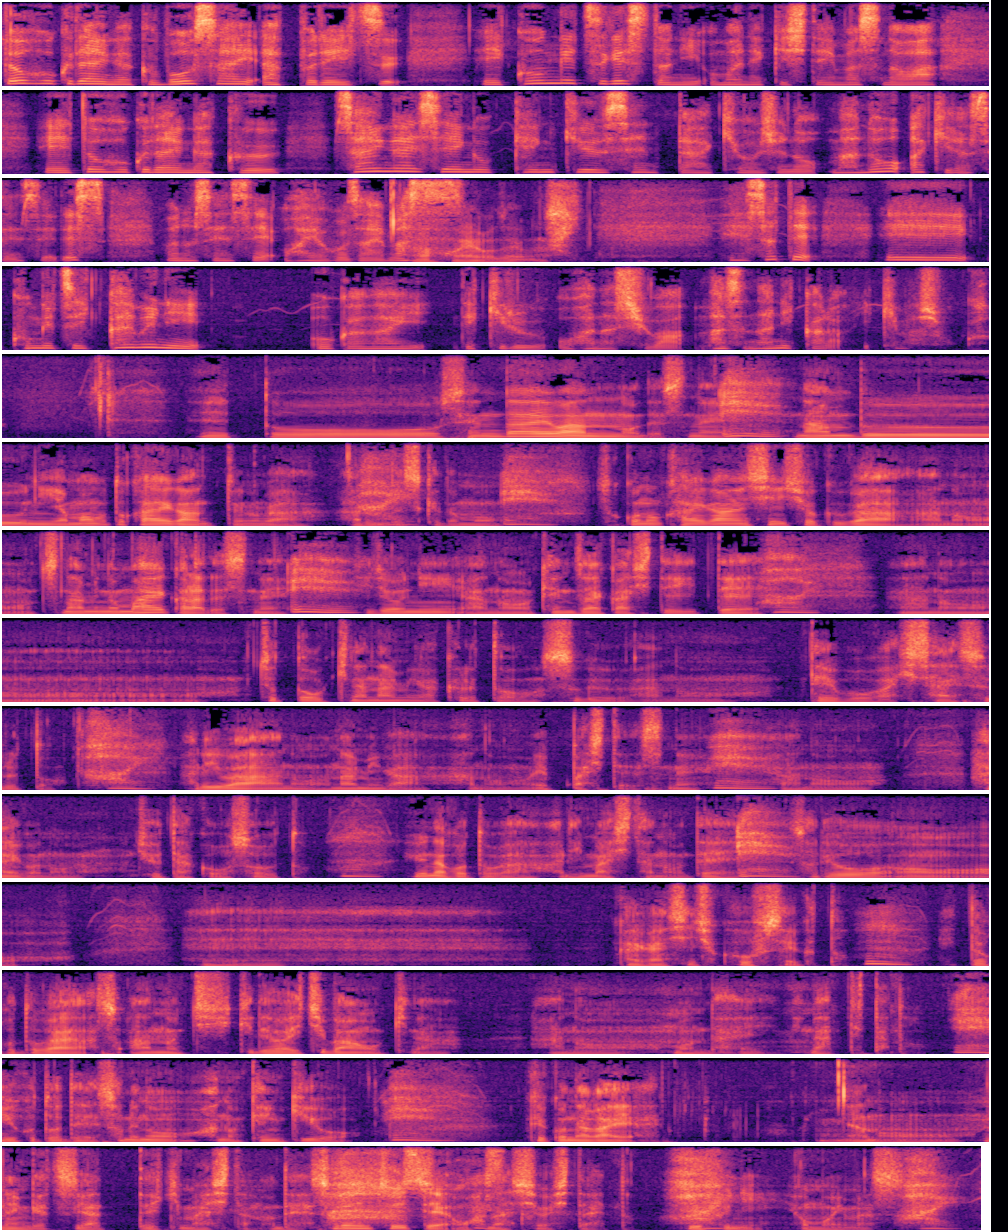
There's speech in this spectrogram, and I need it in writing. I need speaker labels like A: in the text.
A: 東北大学防災アップデート、えー、今月ゲストにお招きしていますのは、えー、東北大学災害制御研究センター教授の真野明先生です。真野先生おはようございます。
B: おはようございます、はい、
A: えー、さて、えー、今月1回目にお伺いできるお話はまず何からいきましょうか？
B: えっ、と仙台湾のですね、えー、南部に山本海岸っていうのがあるんですけども、はい。えー、そこの海岸浸食があの津波の前からですね、えー、非常にあの顕在化していて、はい、あのちょっと大きな波が来るとすぐあの堤防が被災すると、はい、あるいはあの波があの越波してですね、あの背後の住宅を襲うというようなことがありましたので、それをえー、海岸侵食を防ぐといったことが、あの地域では一番大きなあの問題になっていたということで、えー、それのあの研究を、結構長いあの年月やってきましたのでそれについてお話をしたいというふうに思います。はい、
